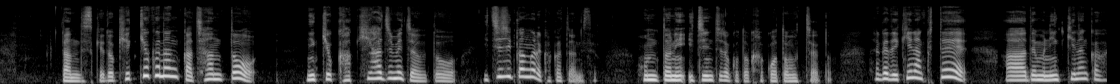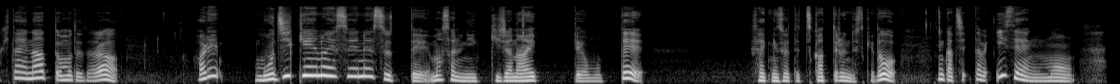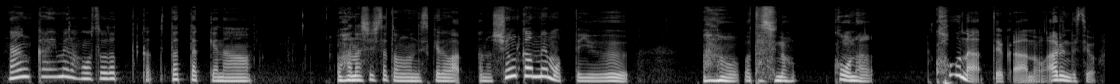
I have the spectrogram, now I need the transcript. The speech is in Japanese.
たんですけど結局なんかちゃんと日記を書き始めちゃうと1時間ぐらいかかっちゃうんですよ。本当に一日のことを書こうと思っちゃうと。それができなくてあーでも日記なんか書きたいなって思ってたらあれ？文字系の SNS ってまさに日記じゃないって思って最近そうやって使ってるんですけどなんか多分以前も何回目の放送だっただったっけなお話ししたと思うんですけどあの瞬間メモっていうあの私のコーナーコーナーっていうかあのあるんですよ。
